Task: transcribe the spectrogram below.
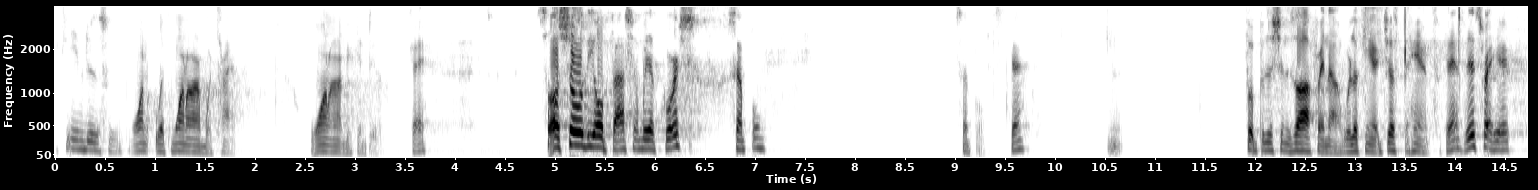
You can even do this with one, with one arm with time. One arm you can do. Okay, so I'll show the old-fashioned way, of course. Simple, simple. Okay. Foot position is off right now. We're looking at just the hands. Okay, this right here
